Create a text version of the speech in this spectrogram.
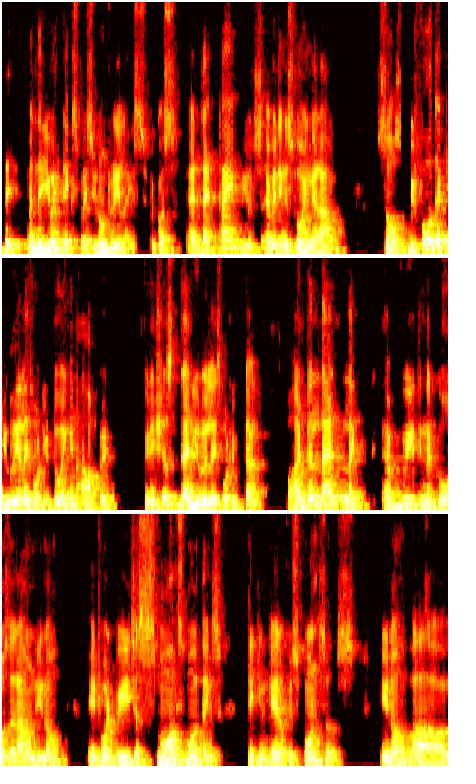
the, when the event takes place, you don't realize because at that time you just, everything is going around. So before that, you realize what you're doing, and after it finishes, then you realize what you've done. But until then, like everything that goes around, you know, it would be just small, small things taking care of your sponsors, you know, uh,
